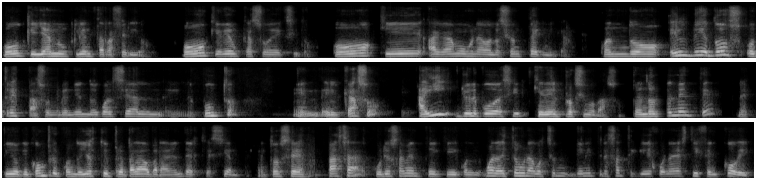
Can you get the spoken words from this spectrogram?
o que llame un cliente referido, o que vea un caso de éxito, o que hagamos una evaluación técnica. Cuando él dé dos o tres pasos, dependiendo de cuál sea el, punto, el, el caso, ahí yo le puedo decir que dé el próximo paso. Pero normalmente les pido que compren cuando yo estoy preparado para vender, que siempre. Entonces pasa curiosamente que, bueno, esto es una cuestión bien interesante que dijo una vez Stephen Covey,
